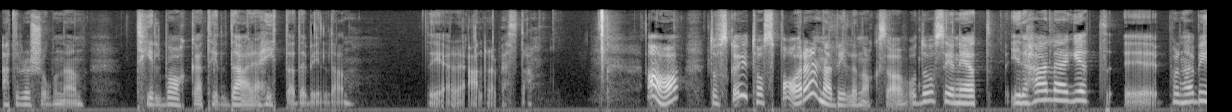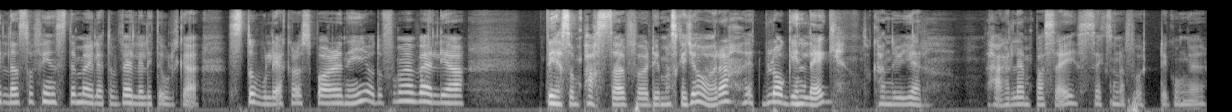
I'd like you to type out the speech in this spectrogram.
attributionen tillbaka till där jag hittade bilden. Det är det allra bästa. Ja, då ska vi ta och spara den här bilden också. Och Då ser ni att i det här läget eh, på den här bilden så finns det möjlighet att välja lite olika storlekar att spara den i. Och Då får man välja det som passar för det man ska göra. Ett blogginlägg, då kan det det här lämpa sig 640 gånger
